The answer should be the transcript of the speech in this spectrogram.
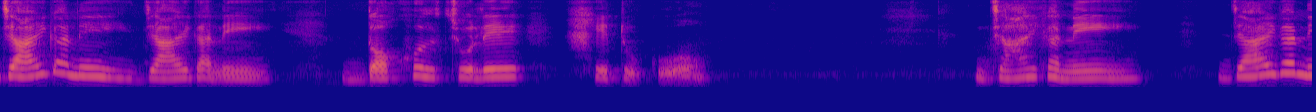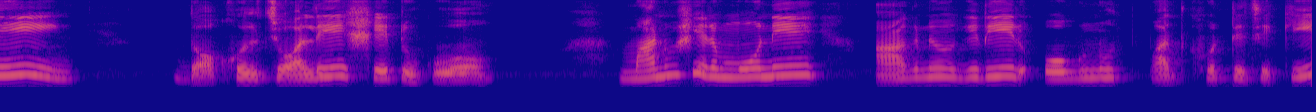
জায়গা নেই জায়গা নেই, দখল চলে সেটুকুও জায়গা নেই জায়গা নেই দখল চলে সেটুকুও। মানুষের মনে আগ্নেয়গিরির অগ্নুৎপাত ঘটেছে কি?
